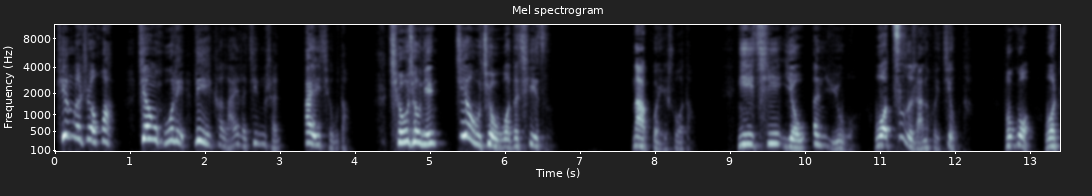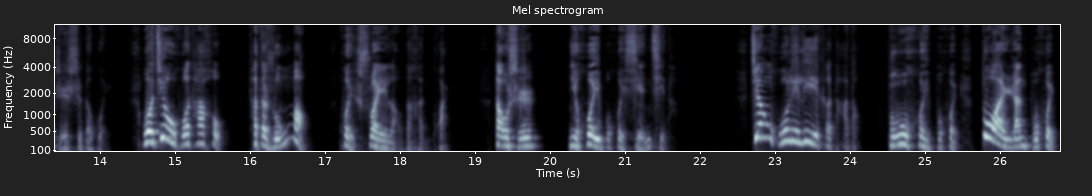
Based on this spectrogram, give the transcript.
听了这话，江狐狸立刻来了精神，哀求道：“求求您救救我的妻子。”那鬼说道。你妻有恩于我，我自然会救她。不过我只是个鬼，我救活她后，她的容貌会衰老的很快，到时你会不会嫌弃她？江狐狸立刻答道：“不会，不会，断然不会！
